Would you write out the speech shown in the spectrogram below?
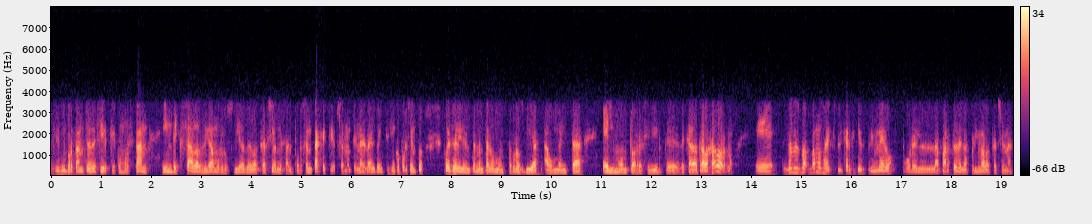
es importante decir que como están indexadas, digamos, los días de vacaciones al porcentaje que se mantiene en el 25%, pues evidentemente al aumentar los días aumenta el monto a recibir que, de cada trabajador, ¿no? Eh, entonces vamos a explicar si quieres primero por el, la parte de la prima vacacional.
